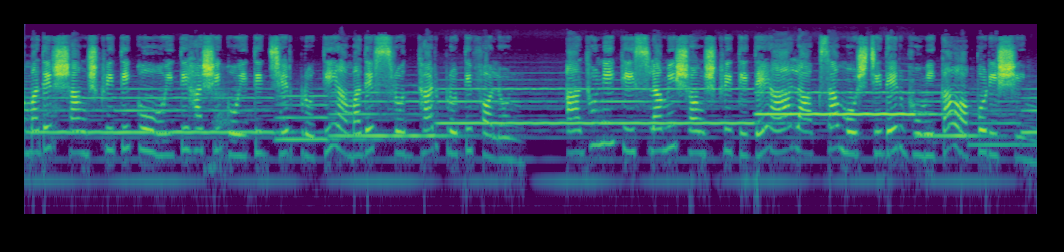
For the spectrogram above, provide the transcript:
আমাদের সাংস্কৃতিক ও ঐতিহাসিক ঐতিহ্যের প্রতি আমাদের শ্রদ্ধার প্রতিফলন। আধুনিক ইসলামী সংস্কৃতিতে আল আকসা মসজিদের ভূমিকা অপরিসীম।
